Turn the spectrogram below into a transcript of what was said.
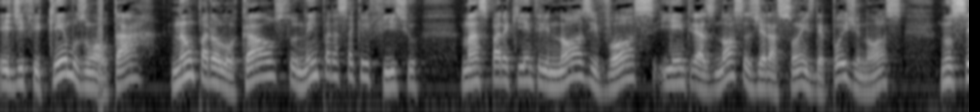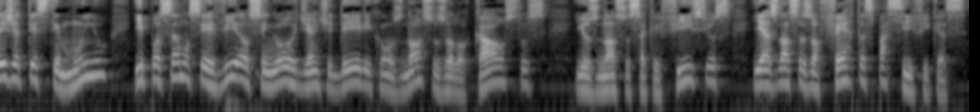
edifiquemos um altar, não para holocausto, nem para sacrifício, mas para que entre nós e vós e entre as nossas gerações depois de nós nos seja testemunho e possamos servir ao Senhor diante dele com os nossos holocaustos e os nossos sacrifícios e as nossas ofertas pacíficas.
